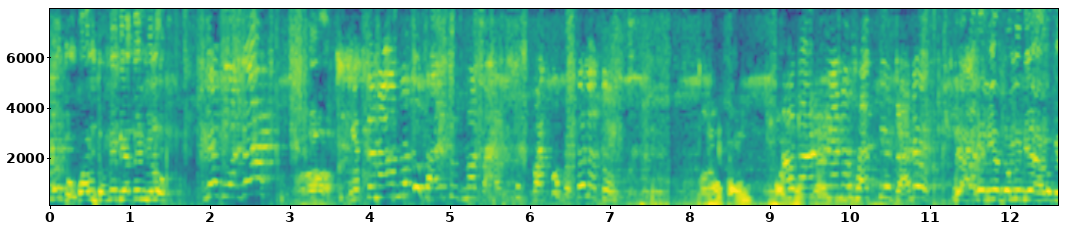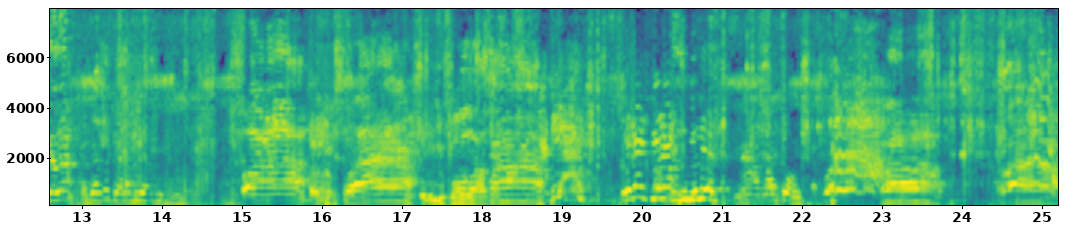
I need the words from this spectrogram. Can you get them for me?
લે તો પાડું તમે બે ત્રણ મેલો. હા. પણ શું કહું મજબૂરી આવી ગઈ લે હાલો ને યાર તમે બે હાલો. આ, આ, ઓ બાપા. આપણે મેલે. આ, આ.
